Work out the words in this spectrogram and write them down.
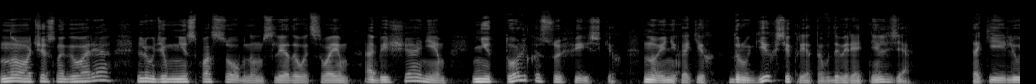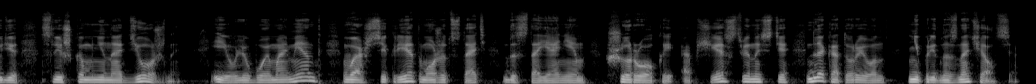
Но, честно говоря, людям, не способным следовать своим обещаниям, не только суфийских, но и никаких других секретов доверять нельзя. Такие люди слишком ненадежны, и в любой момент ваш секрет может стать достоянием широкой общественности, для которой он не предназначался.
